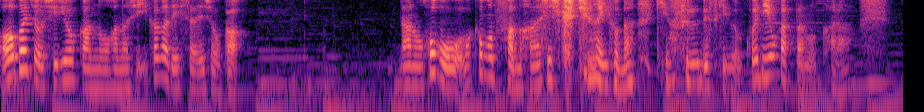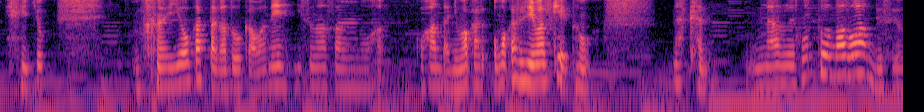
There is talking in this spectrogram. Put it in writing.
青葉城資料館のお話いかがでしたでしょうか？あの、ほぼ若本さんの話しかしてないような気がするんですけど、これで良かったのかな？よ、まあ、良かったかどうかはね、リスナーさんのご判断にお任せしますけれども、なんか、なる本当謎なんですよ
